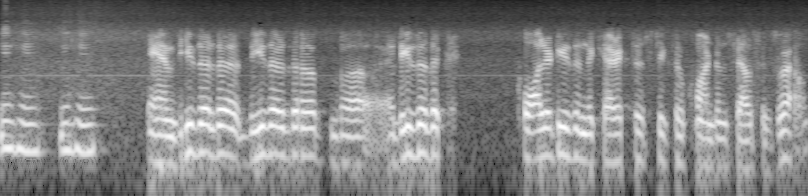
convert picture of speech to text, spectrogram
Mm-hmm. Mm-hmm. And these are the these are the uh, these are the qualities and the characteristics of quantum self as well.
